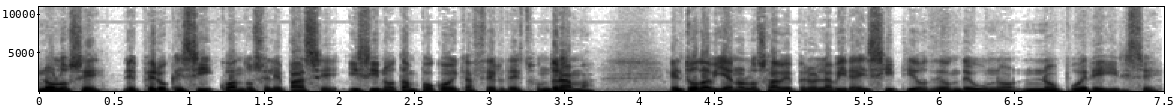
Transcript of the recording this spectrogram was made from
No lo sé, espero que sí, cuando se le pase, y si no, tampoco hay que hacer de esto un drama. Él todavía no lo sabe, pero en la vida hay sitios de donde uno no puede irse.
